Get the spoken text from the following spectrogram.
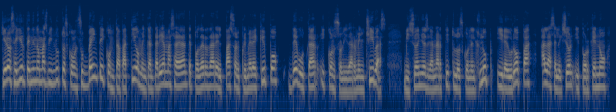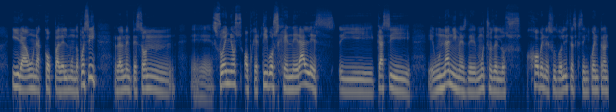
Quiero seguir teniendo más minutos con sub-20 y con tapatío. Me encantaría más adelante poder dar el paso al primer equipo, debutar y consolidarme en Chivas. Mi sueño es ganar títulos con el club, ir a Europa, a la selección y, por qué no, ir a una Copa del Mundo. Pues sí, realmente son eh, sueños, objetivos generales y casi eh, unánimes de muchos de los jóvenes futbolistas que se encuentran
